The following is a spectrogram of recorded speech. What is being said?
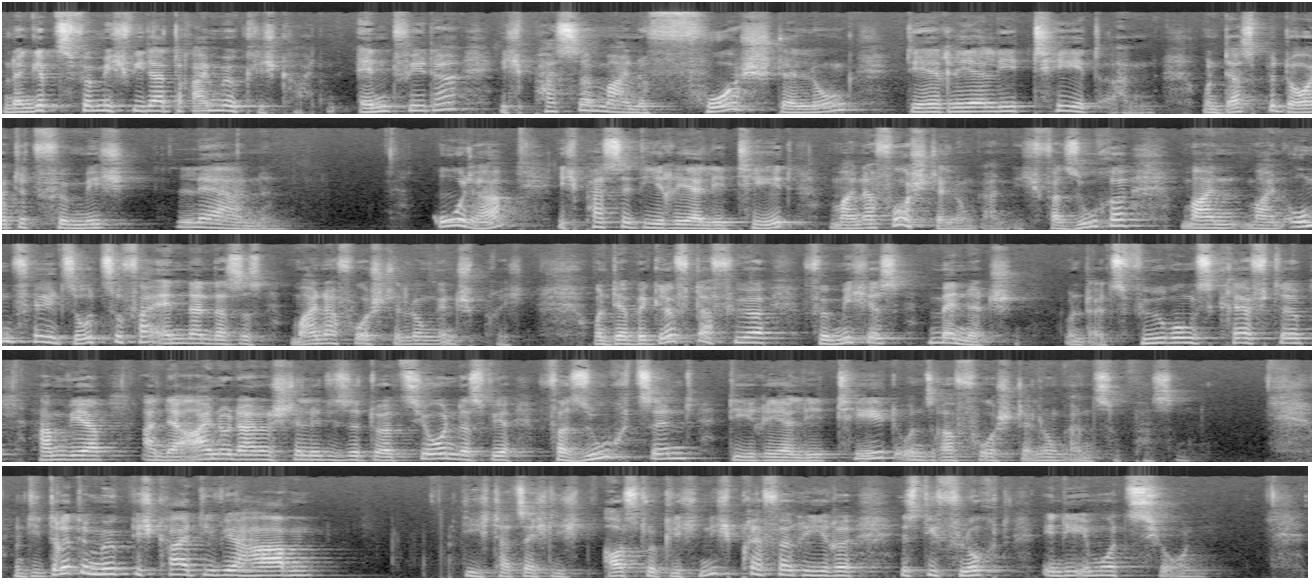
Und dann gibt es für mich wieder drei Möglichkeiten. Entweder ich passe meine Vorstellung der Realität an und das bedeutet für mich Lernen. Oder ich passe die Realität meiner Vorstellung an. Ich versuche, mein, mein Umfeld so zu verändern, dass es meiner Vorstellung entspricht. Und der Begriff dafür für mich ist Managen. Und als Führungskräfte haben wir an der einen oder anderen Stelle die Situation, dass wir versucht sind, die Realität unserer Vorstellung anzupassen. Und die dritte Möglichkeit, die wir haben, die ich tatsächlich ausdrücklich nicht präferiere, ist die Flucht in die Emotionen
